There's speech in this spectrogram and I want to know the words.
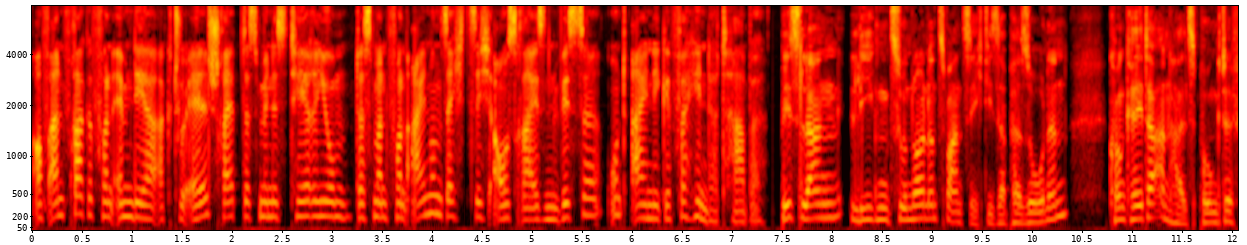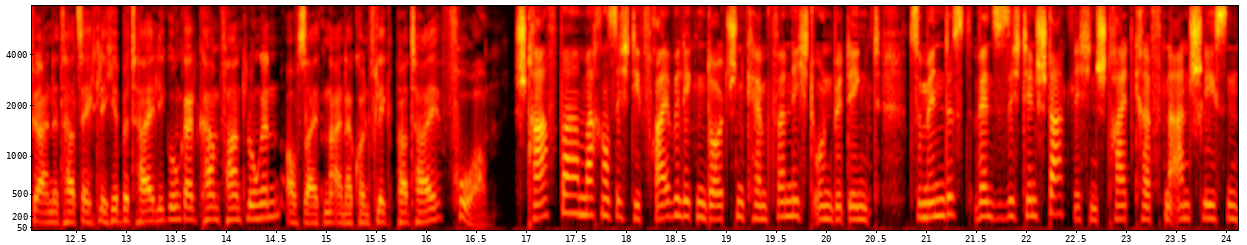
Auf Anfrage von MDR aktuell schreibt das Ministerium, dass man von 61 Ausreisen wisse und einige verhindert habe. Bislang liegen zu 29 dieser Personen konkrete Anhaltspunkte für eine tatsächliche Beteiligung an Kampfhandlungen auf Seiten einer Konfliktpartei vor. Strafbar machen sich die freiwilligen deutschen Kämpfer nicht unbedingt, zumindest wenn sie sich den staatlichen Streitkräften anschließen,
